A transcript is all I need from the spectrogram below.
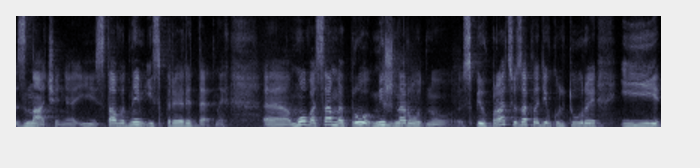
значення і став одним із пріоритетних. Е, Мова саме про міжнародну співпрацю закладів культури і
